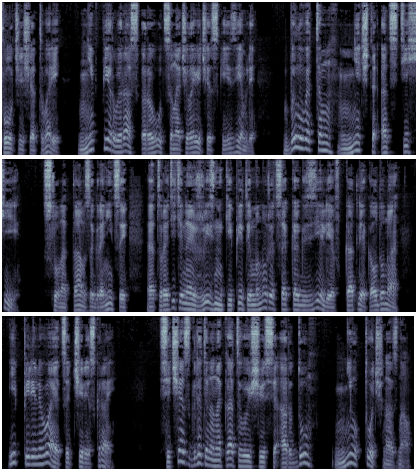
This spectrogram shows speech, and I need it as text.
полчища тварей не в первый раз рвутся на человеческие земли. Было в этом нечто от стихии, словно там, за границей, отвратительная жизнь кипит и множится, как зелье в котле колдуна, и переливается через край. Сейчас, глядя на накатывающуюся орду, Нил точно знал.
